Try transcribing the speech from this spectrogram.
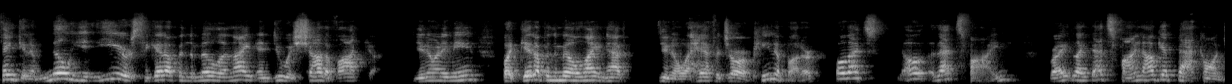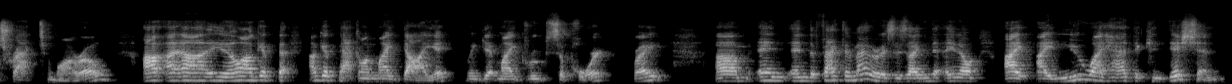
think in a million years to get up in the middle of the night and do a shot of vodka. You know what i mean? But get up in the middle of the night and have you know a half a jar of peanut butter well that's oh that's fine right? Like that's fine. I'll get back on track tomorrow. I, I you know i'll get back i'll get back on my diet and get my group support right um, and and the fact of the matter is, is I you know I I knew I had the condition,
